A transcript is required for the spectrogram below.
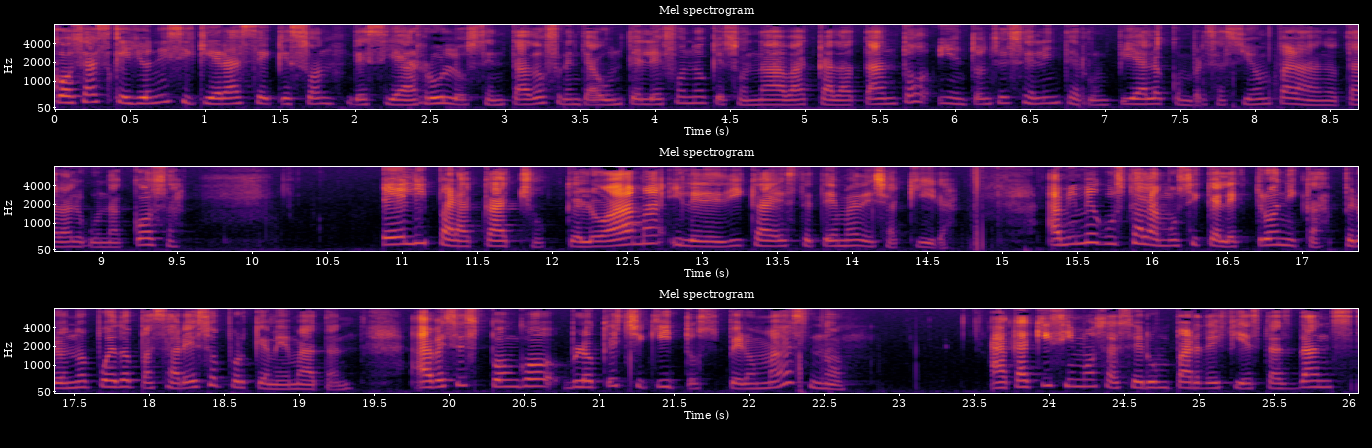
cosas que yo ni siquiera sé qué son, decía Rulo, sentado frente a un teléfono que sonaba cada tanto y entonces él interrumpía la conversación para anotar alguna cosa. Eli Paracacho, que lo ama y le dedica este tema de Shakira. A mí me gusta la música electrónica, pero no puedo pasar eso porque me matan. A veces pongo bloques chiquitos, pero más no. Acá quisimos hacer un par de fiestas dance,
